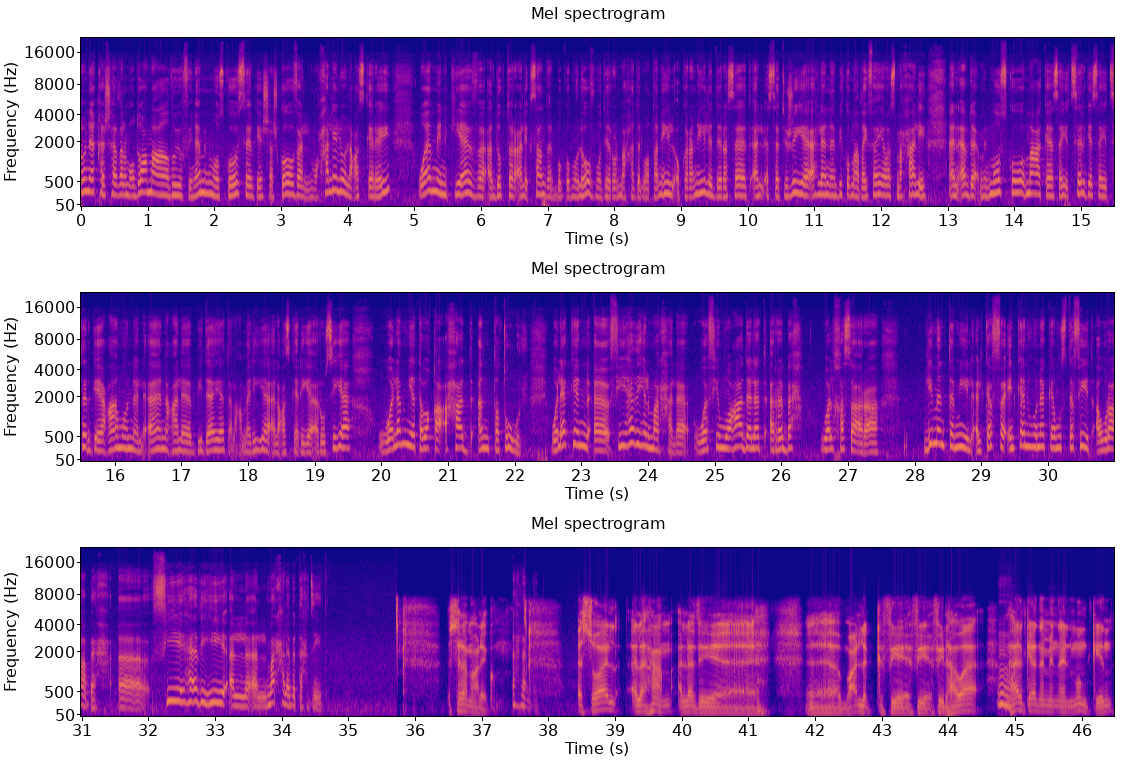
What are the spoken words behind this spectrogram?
نناقش هذا الموضوع مع ضيوفنا من موسكو سيرجي شاشكوف المحلل العسكري ومن كييف الدكتور ألكسندر بوغومولوف مدير المعهد الوطني الأوكراني للدراسات الاستراتيجية. أهلا بكم ضيفي واسمح لي أن أبدأ من موسكو. معك سيد سيرجي. سيد سيرجي عام الآن على بداية العملية العسكرية الروسية ولم يتوقع أحد أن تطول. ولكن آه، في هذه المرحلة وفي معادلة الربح والخسارة لمن تميل الكفة إن كان هناك مستفيد أو رابح آه، في هذه المرحلة بالتحديد. السلام عليكم. أهلا. السؤال الأهم الذي آه، آه، معلق في في في الهواء هل كان من الممكن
